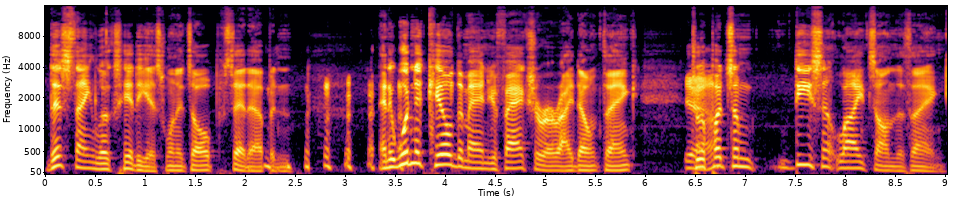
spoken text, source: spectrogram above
This thing looks hideous when it's all set up and and it wouldn't have killed the manufacturer, I don't think, to have put some decent lights on the thing.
